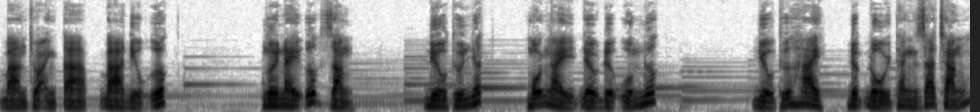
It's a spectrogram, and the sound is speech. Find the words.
ban cho anh ta ba điều ước. Người này ước rằng điều thứ nhất, mỗi ngày đều được uống nước. Điều thứ hai, được đổi thành da trắng.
